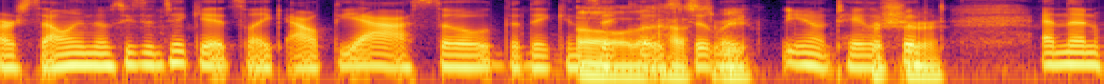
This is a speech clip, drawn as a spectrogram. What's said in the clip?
are selling those season tickets like out the ass so that they can sit Oh, that close to, to like you know Taylor For sure. Swift. And then,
